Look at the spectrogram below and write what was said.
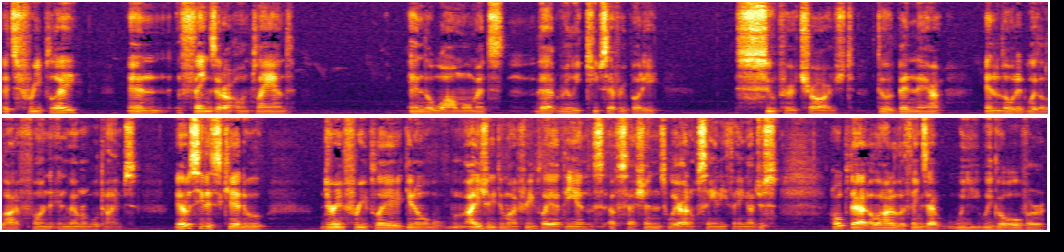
it's free play and things that are unplanned in the wow moments that really keeps everybody supercharged to have been there and loaded with a lot of fun and memorable times. You ever see this kid who, during free play, you know, I usually do my free play at the end of sessions where I don't say anything. I just hope that a lot of the things that we, we go over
